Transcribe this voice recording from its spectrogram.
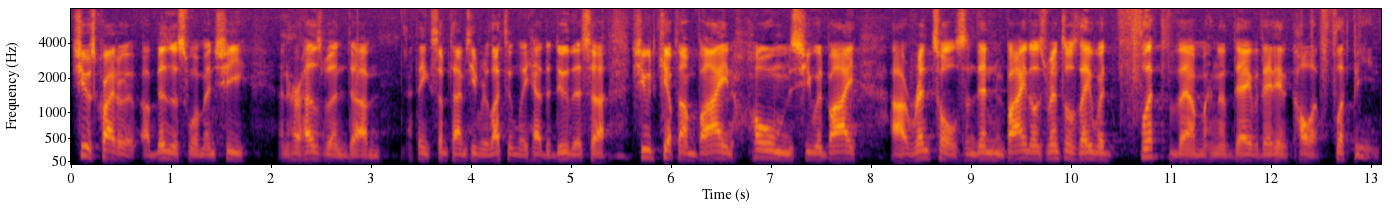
she was quite a, a businesswoman. She and her husband, um, I think sometimes he reluctantly had to do this. Uh, she would keep on buying homes. She would buy uh, rentals, and then buying those rentals, they would flip them in a day, but they didn't call it flipping.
